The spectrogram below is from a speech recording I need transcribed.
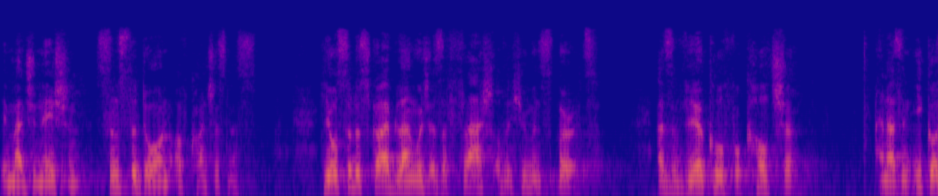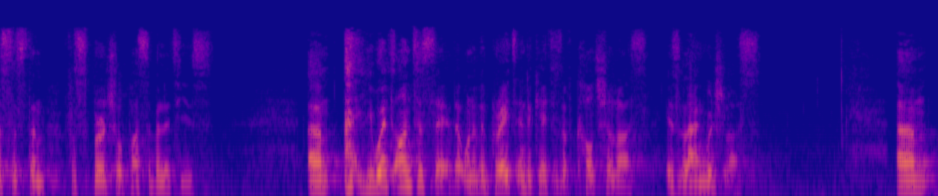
imagination since the dawn of consciousness. He also described language as a flash of the human spirit, as a vehicle for culture, and as an ecosystem for spiritual possibilities. Um, he went on to say that one of the great indicators of culture loss is language loss. Um,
